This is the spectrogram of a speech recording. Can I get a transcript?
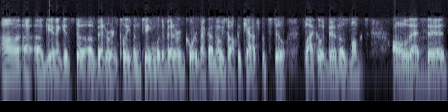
uh, again against a, a veteran Cleveland team with a veteran quarterback. I know he's off the couch, but still, Flacco had been in those moments. All of that said,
